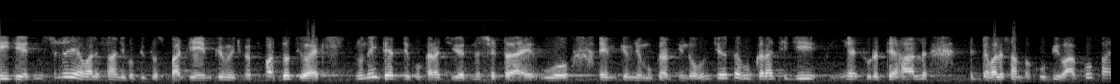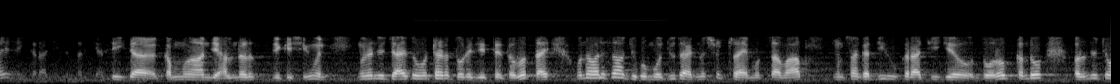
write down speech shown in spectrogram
जे एडमिनिस्ट्रेटर जे हवाले सां जेको पीपल्स पार्टी एम क्यू विच में वाधो थियो आहे उन ई तहत जेको कराची जो एडमिनिस्ट्रेटर आहे, उहो एम क्यू जो मुक़ररु थींदो। हुन हू कराची जी सूरत हाल जे हवाले सां बख़ूबी वाक़ुफ़ ऐं कराची तरक़ियाती जा कम जे हलंदड़ जेके शयूं आहिनि, उन्हनि जो जाइज़ो वठणु जिते ज़रूरत आहे। उन हवाले सां जेको मौजूदा एडमिनिस्ट्रेटर आहे मुत्सा वाह हुन सां गॾु हू कराची जो दौरो बि कंदो। पर हुनजो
